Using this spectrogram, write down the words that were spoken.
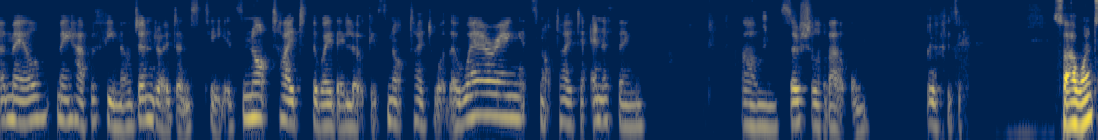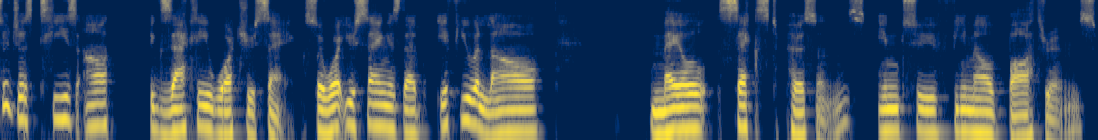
a male may have a female gender identity. It's not tied to the way they look, it's not tied to what they're wearing, it's not tied to anything um, social about them or physical. So I want to just tease out exactly what you're saying. So what you're saying is that if you allow male sexed persons into female bathrooms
